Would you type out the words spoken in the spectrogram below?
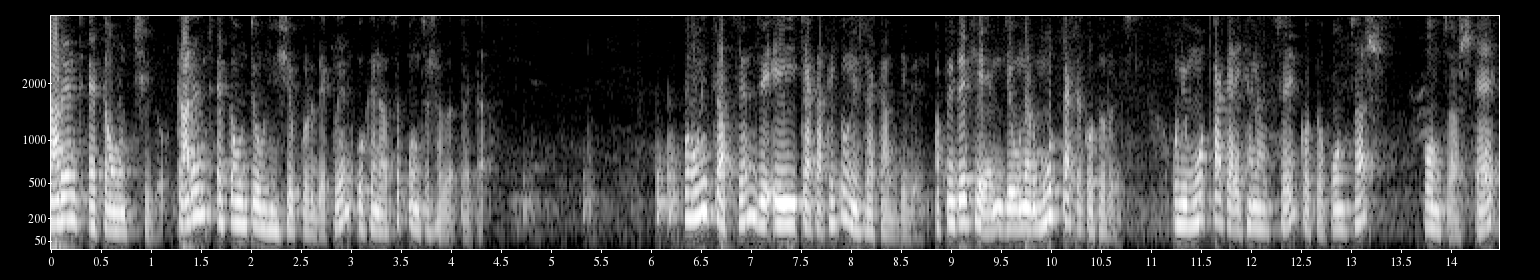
কারেন্ট অ্যাকাউন্ট ছিল। কারেন্ট অ্যাকাউন্টে উনি হিসেব করে দেখলেন, ওখানে আছে পঞ্চাশ হাজার টাকা। উনি চাচ্ছেন যে এই টাকা থেকে উনি জাকাত দেবেন। আপনি দেখেন যে ওনার মোট টাকা কত রয়েছে। উনি মোট টাকা এখানে হচ্ছে কত? পঞ্চাশ। পঞ্চাশ এক,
